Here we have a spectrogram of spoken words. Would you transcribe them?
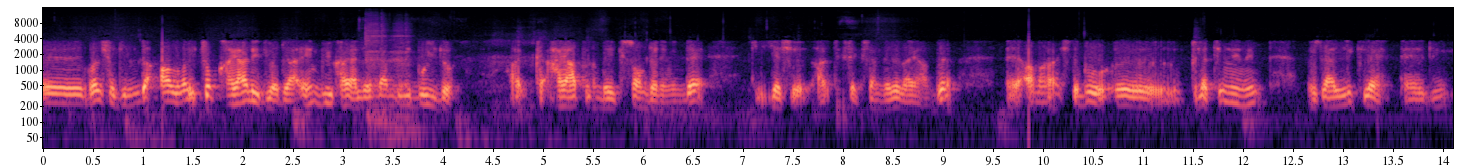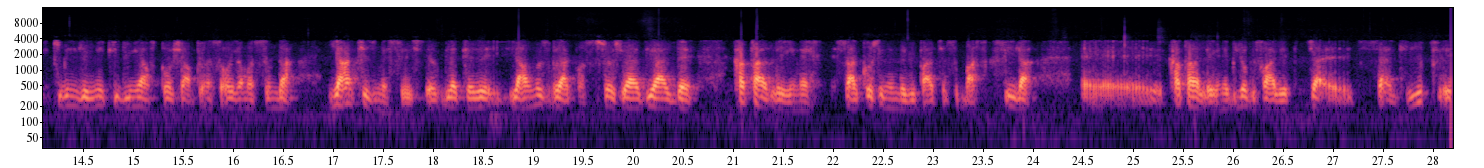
e, Barış Ödülü'nde almayı çok hayal ediyordu. Yani en büyük hayallerinden biri buydu. Hayatının belki son döneminde ki yaşı artık 80'lere dayandı. E, ama işte bu e, Platini'nin özellikle e, 2022 Dünya Futbol Şampiyonası oylamasında yan çizmesi, işte Blatter'i yalnız bırakması, söz verdiği halde Katar lehine, Sarkozy'nin de bir parçası baskısıyla e, Katar lehine bir lobi faaliyet sergileyip e,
